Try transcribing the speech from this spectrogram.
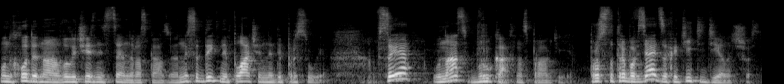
Він ходить на величезні сцени, розказує. Не сидить, не плаче, не депресує. Все у нас в руках насправді є. Просто треба взяти, захотіти і робити щось.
